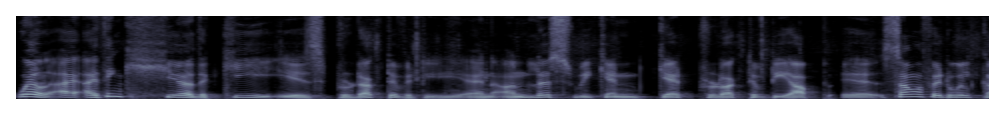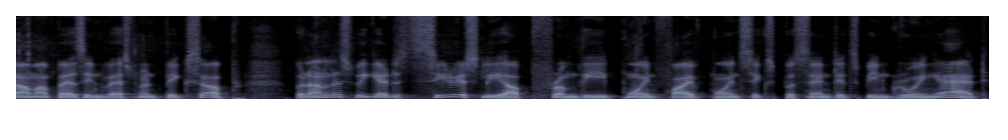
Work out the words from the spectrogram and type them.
Well, I, I, think here the key is productivity. And unless we can get productivity up, uh, some of it will come up as investment picks up. But unless we get it seriously up from the 0.5, 0.6% it's been growing at,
